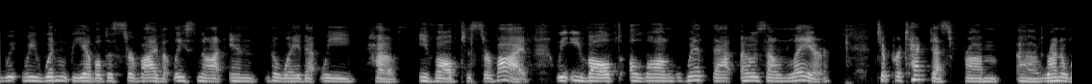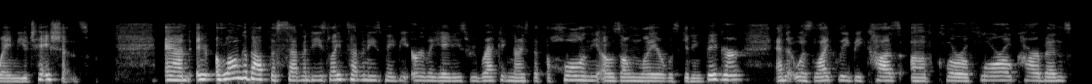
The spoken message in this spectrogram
we, we wouldn't be able to survive, at least not in the way that we have evolved to survive. We evolved along with that ozone layer to protect us from uh, runaway mutations. And it, along about the 70s, late 70s, maybe early 80s, we recognized that the hole in the ozone layer was getting bigger, and it was likely because of chlorofluorocarbons,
